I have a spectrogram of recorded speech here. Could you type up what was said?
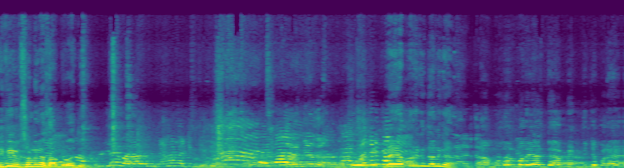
ரிவ்யூ சொல்லுங்க சாப்பிட்டு பார்த்து. எப்படி இருக்குன்னு சொல்லுங்க. நான் முதல் முறையா டேம் மீன் திங்க போறேன்.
